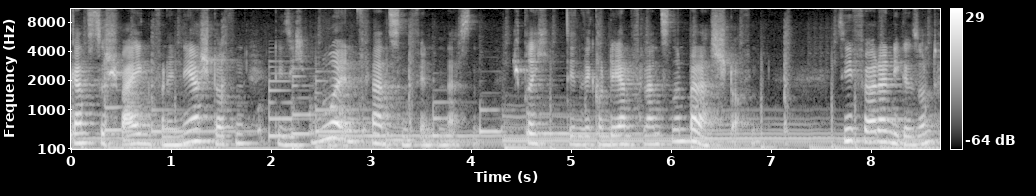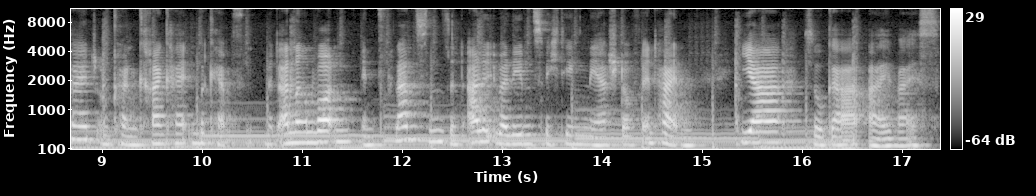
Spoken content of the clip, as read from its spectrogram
ganz zu schweigen von den Nährstoffen, die sich nur in Pflanzen finden lassen, sprich den sekundären Pflanzen- und Ballaststoffen. Sie fördern die Gesundheit und können Krankheiten bekämpfen. Mit anderen Worten, in Pflanzen sind alle überlebenswichtigen Nährstoffe enthalten. Ja, sogar Eiweiß.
